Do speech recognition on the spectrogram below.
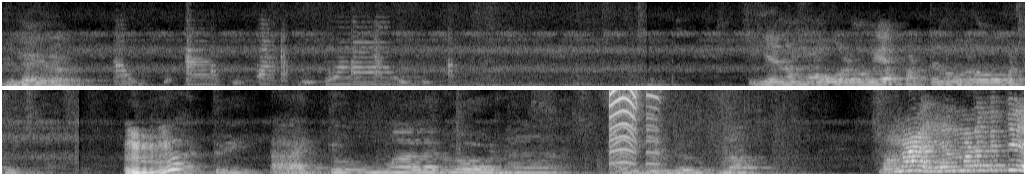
ಇಲ್ಲ ಇಲ್ಲ ಈಗ ನಮ್ಮ ಒಳಗೆ ಪಟ್ಟಣ ಒಳಗೆ ಬರ್ತೀನಿ ರಾತ್ರಿ ಆಯ್ತು ಮಲಗೋಣ ಮಮ್ಮ ಏನ್ ಮಾಡಕತ್ತಿ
